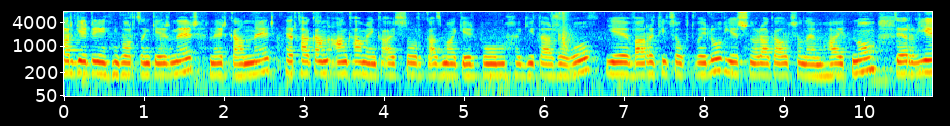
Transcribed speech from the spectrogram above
Հարգելի գործընկերներ, ներկաններ, հերթական անգամ ենք այսօր կազմակերպում գիտաժողով եւ առիթից օգտվելով ես շնորհակալություն եմ հայտնում Սերվիե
